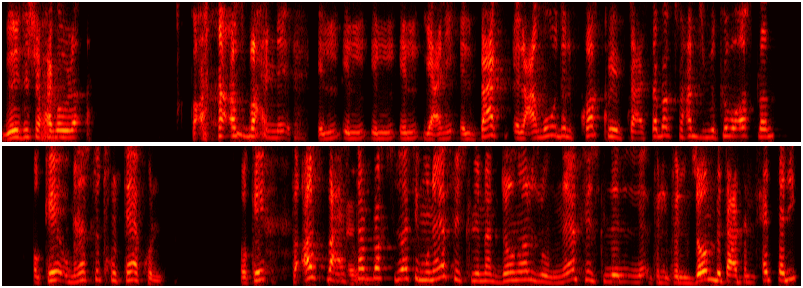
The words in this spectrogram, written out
بيقول لي تشرب حاجة؟ أقول لأ. فأصبح إن ال ال ال ال يعني ال back العمود الفقري بتاع ستاربكس محدش بيطلبه أصلا. okay والناس تدخل تاكل. okay؟ فأصبح ستاربكس دلوقتي منافس لماكدونالدز ومنافس لل... في, في ال zone بتاعت الحتة دي.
